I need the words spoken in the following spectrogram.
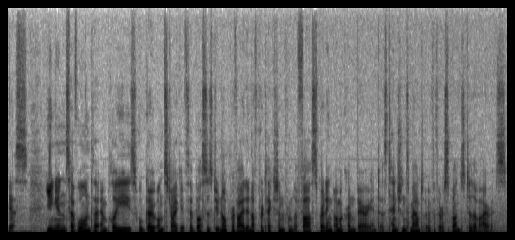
Yes. Unions have warned that employees will go on strike if their bosses do not provide enough protection from the fast spreading Omicron variant as tensions mount over the response to the virus.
